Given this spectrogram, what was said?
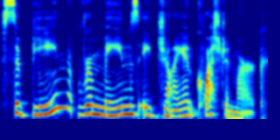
Sabine remains a giant question mark.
